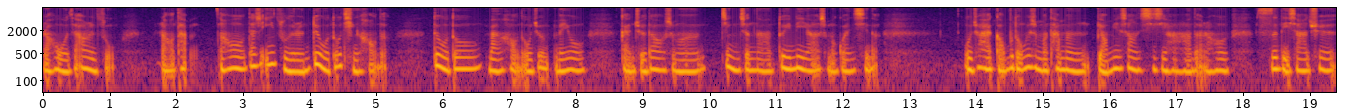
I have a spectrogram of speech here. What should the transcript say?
然后我在二组，然后他。然后，但是一组的人对我都挺好的，对我都蛮好的，我就没有感觉到什么竞争啊、对立啊什么关系的。我就还搞不懂为什么他们表面上嘻嘻哈哈的，然后私底下却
